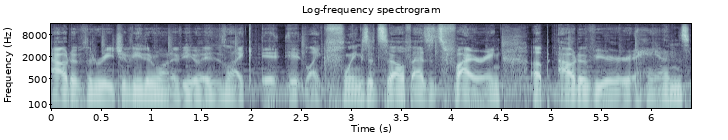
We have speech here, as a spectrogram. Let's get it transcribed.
out of the reach of either one of you is like it, it like flings itself as it's firing up out of your hands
